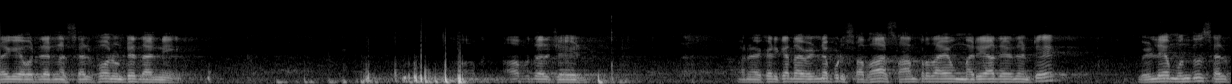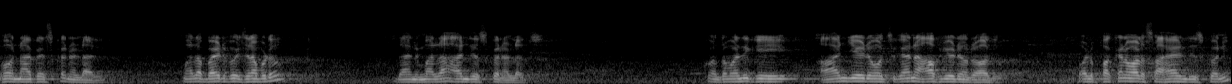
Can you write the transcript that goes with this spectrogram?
అలాగే ఎవరి దగ్గర సెల్ ఫోన్ ఉంటే దాన్ని ఆపు- ఆపుదల చేయండి. మనం ఎక్కడికైనా వెళ్ళినప్పుడు సభా సాంప్రదాయం మర్యాద ఏంటంటే వెళ్ళే ముందు సెల్ ఫోన్ ఆపేసుకొని వెళ్ళాలి. మళ్ళీ బయటకు వచ్చినప్పుడు దాన్ని మళ్ళీ ఆన్ చేసుకొని వెళ్ళచ్చు. కొంతమందికి ఆన్ చేయడం వచ్చు కానీ ఆఫ్ చేయడం రాదు. వాళ్ళు పక్కన వాళ్ళ సహాయం తీసుకొని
